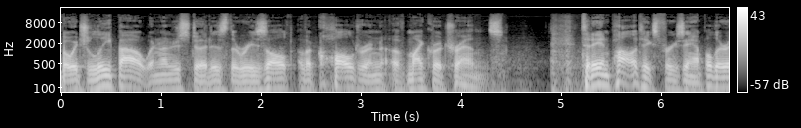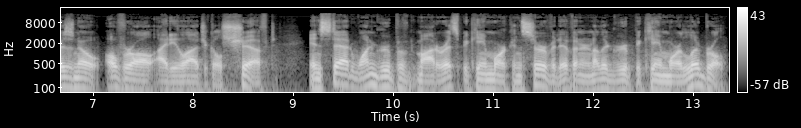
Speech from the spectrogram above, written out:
but which leap out when understood as the result of a cauldron of microtrends. Today in politics, for example, there is no overall ideological shift. Instead, one group of moderates became more conservative and another group became more liberal,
